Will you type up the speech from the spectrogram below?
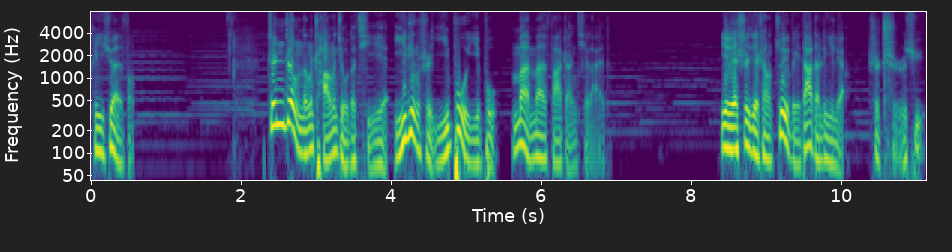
黑旋风。真正能长久的企业，一定是一步一步慢慢发展起来的。因为世界上最伟大的力量是持续。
